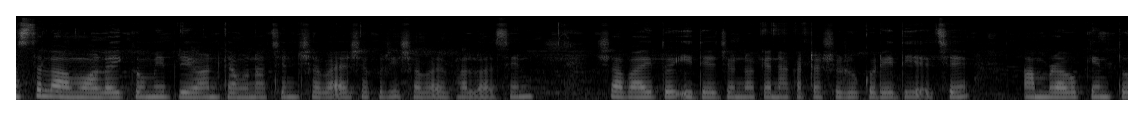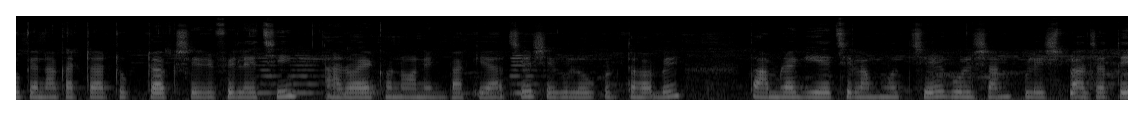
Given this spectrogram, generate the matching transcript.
আসসালামু আলাইকুম প্রিয়ন কেমন আছেন সবাই? আশা করি সবাই ভালো আছেন। সবাই তো ঈদের জন্য কেনাকাটা শুরু করে দিয়েছে। আমরাও কিন্তু কেনাকাটা টুকটাক সেরে ফেলেছি। আরও এখন অনেক বাকি আছে, সেগুলোও করতে হবে। তো আমরা গিয়েছিলাম হচ্ছে গুলশান পুলিশ প্লাজাতে।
